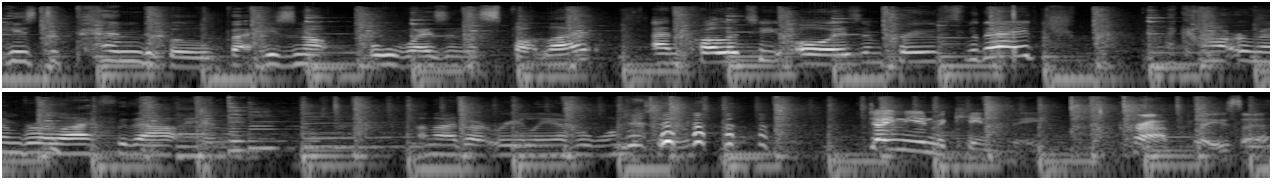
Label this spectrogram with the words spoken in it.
He's dependable, but he's not always in the spotlight. And quality always improves with age. I can't remember a life without him. And I don't really ever want to. Damian McKenzie Crowd pleaser.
